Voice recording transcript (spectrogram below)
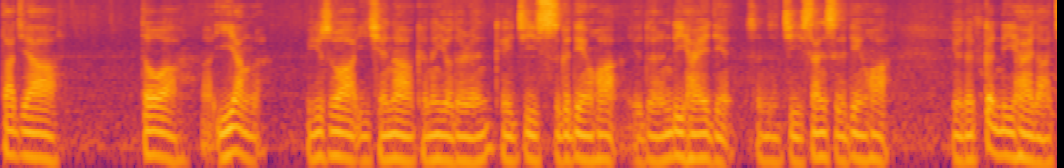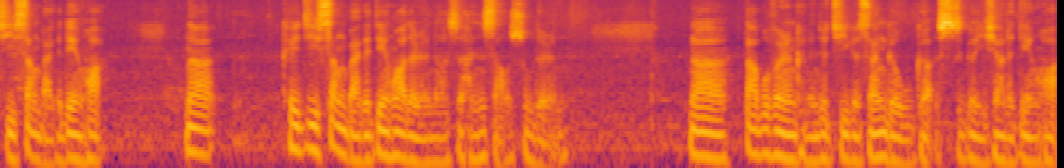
大家都啊啊一样了。比如说啊，以前呢，可能有的人可以记十个电话，有的人厉害一点，甚至记三十个电话，有的更厉害的记上百个电话。那可以记上百个电话的人呢，是很少数的人。那大部分人可能就记个三个、五个、十个以下的电话。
